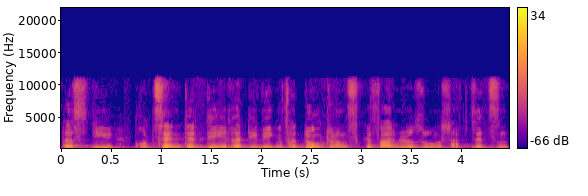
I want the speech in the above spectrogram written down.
dass die Prozente derer, die wegen Verdunkelungsgefahr in Untersuchungshaft sitzen,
